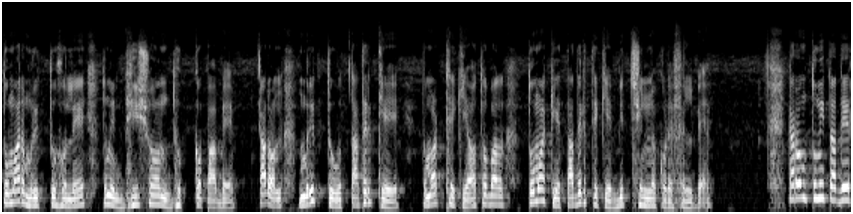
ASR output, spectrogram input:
তোমার মৃত্যু হলে তুমি ভীষণ দুঃখ পাবে। কারণ মৃত্যু তাদেরকে তোমার থেকে অথবা তোমাকে তাদের থেকে বিচ্ছিন্ন করে ফেলবে। কারণ তুমি তাদের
